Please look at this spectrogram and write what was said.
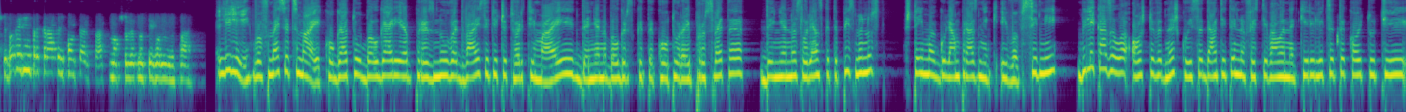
ще бъде един прекрасен концерт. Аз съм абсолютно сигурна за това. Лили, в месец май, когато България празнува 24 май, Деня на българската култура и просвета, Деня на славянската писменост, ще има голям празник и в Сидни. Би ли казала още веднъж кои са датите на фестивала на кирилицата, който ти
